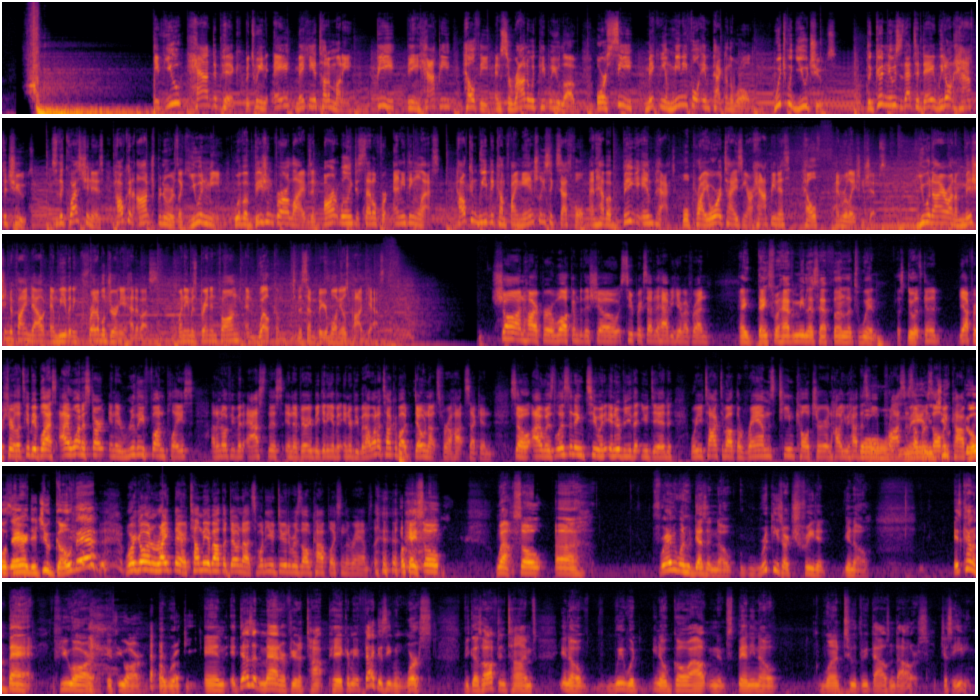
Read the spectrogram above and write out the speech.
If you had to pick between A, making a ton of money, B, being happy, healthy, and surrounded with people you love, or C, making a meaningful impact on the world, which would you choose? The good news is that today we don't have to choose. So the question is how can entrepreneurs like you and me, who have a vision for our lives and aren't willing to settle for anything less, how can we become financially successful and have a big impact while prioritizing our happiness, health, and relationships? You and I are on a mission to find out, and we have an incredible journey ahead of us. My name is Brandon Fong, and welcome to the Seven Figure Millennials Podcast. Sean Harper, welcome to the show. Super excited to have you here, my friend. Hey, thanks for having me. Let's have fun. Let's win. Let's do That's it. Gonna, yeah, for sure. Let's give you a blast. I want to start in a really fun place. I don't know if you've been asked this in a very beginning of an interview, but I want to talk about donuts for a hot second. So I was listening to an interview that you did where you talked about the Rams team culture and how you have this oh, whole process man. of resolving Did you conflicts. Go there? Did you go there? We're going right there. Tell me about the donuts. What do you do to resolve conflicts in the Rams? okay, so well, so uh, for everyone who doesn't know, rookies are treated, you know, it's kind of bad if you are if you are a rookie. And it doesn't matter if you're the top pick. I mean, in fact, it's even worse because oftentimes, you know, we would, you know, go out and spend, you know, one, two, three thousand dollars just eating.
